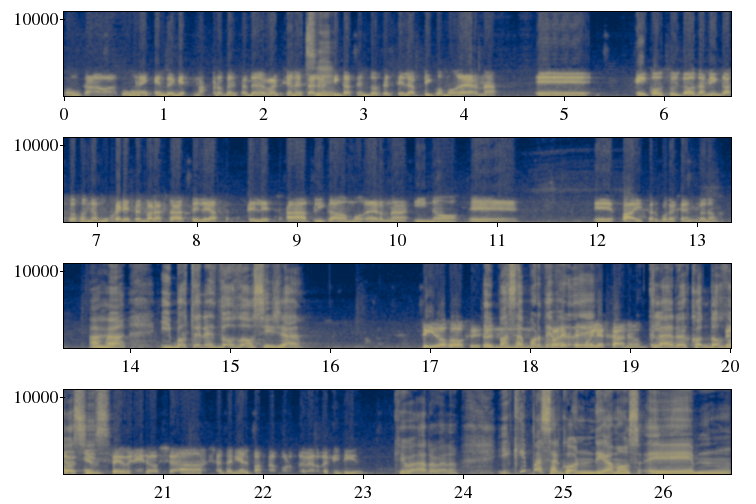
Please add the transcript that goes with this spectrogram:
con cada vacuna. Hay gente que es más propensa a tener reacciones Sí. alérgicas, entonces se le aplicó Moderna. Eh, he consultado también casos donde a mujeres embarazadas se, le ha- se les ha aplicado Moderna y no eh, eh, Pfizer, por ejemplo, ¿no? Ajá. Y vos tenés dos dosis ya. Sí, dos dosis. El En- pasaporte parece verde, muy lejano. pero- claro, es con dos dosis. En febrero ya, ya tenía el pasaporte verde emitido. Qué bárbaro. ¿Y qué pasa con, digamos, eh,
